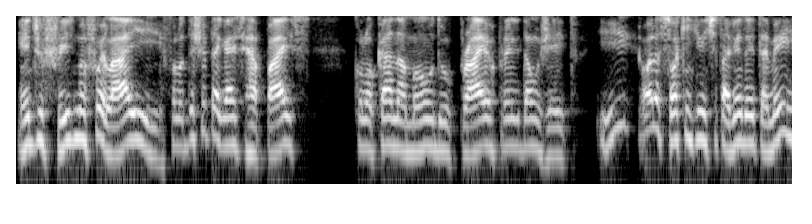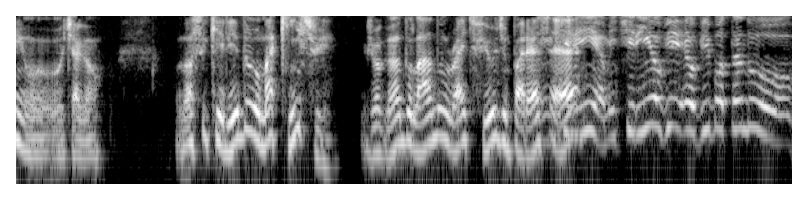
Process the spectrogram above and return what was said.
Andrew Friedman foi lá e falou: Deixa eu pegar esse rapaz, colocar na mão do Pryor para ele dar um jeito. E olha só quem que a gente está vendo aí também, o, o Tiagão. O nosso querido McKinstry, jogando lá no right field, parece. É. Mentirinha, é. mentirinha eu vi, eu vi botando,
